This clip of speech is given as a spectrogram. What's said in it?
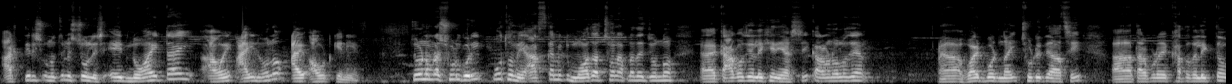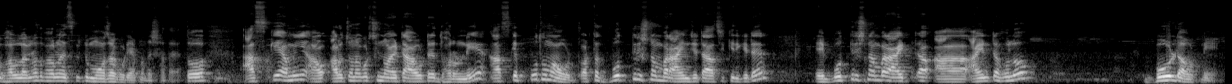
আটত্রিশ, উনচল্লিশ, চল্লিশ। এই নয়টাই আই- আইন হলো আই, আউটকে নিয়ে। চলুন আমরা শুরু করি। প্রথমে আজকে আমি একটু মজার ছল আপনাদের জন্য কাগজে লিখে নিয়ে আসছি। কারণ হলো যে হোয়াইট বোর্ড নাই, ছুটিতে আছি। তারপরে খাতাতে লিখতেও ভালো লাগল তো ভাবলাম আজকে একটু মজা করি আপনাদের সাথে। তো আজকে আমি আলোচনা করছি নয়টা আউটের ধরন নিয়ে। আজকে প্রথম আউট, অর্থাৎ বত্রিশ নম্বর আইন যেটা আছে ক্রিকেটের, এই বত্রিশ নম্বর আইনটা আইনটা হলো বোল্ড আউট নিয়ে।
